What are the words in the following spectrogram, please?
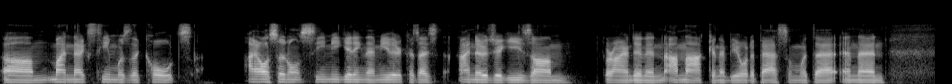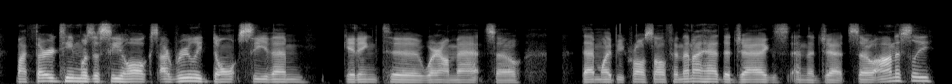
um my next team was the Colts I also don't see me getting them either because I I know Jiggy's um grinding and I'm not gonna be able to pass him with that and then my third team was the Seahawks. I really don't see them getting to where I'm at, so that might be crossed off. And then I had the Jags and the Jets. So honestly,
